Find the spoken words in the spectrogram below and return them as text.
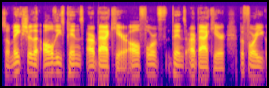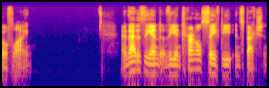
So make sure that all these pins are back here, all four of the pins are back here before you go flying. And that is the end of the internal safety inspection.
